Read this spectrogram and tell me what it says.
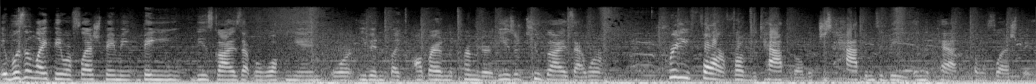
It wasn't like they were flash banging, banging these guys that were walking in or even like right on the perimeter. These are two guys that were pretty far from the Capitol that just happened to be in the path of a flashbang.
